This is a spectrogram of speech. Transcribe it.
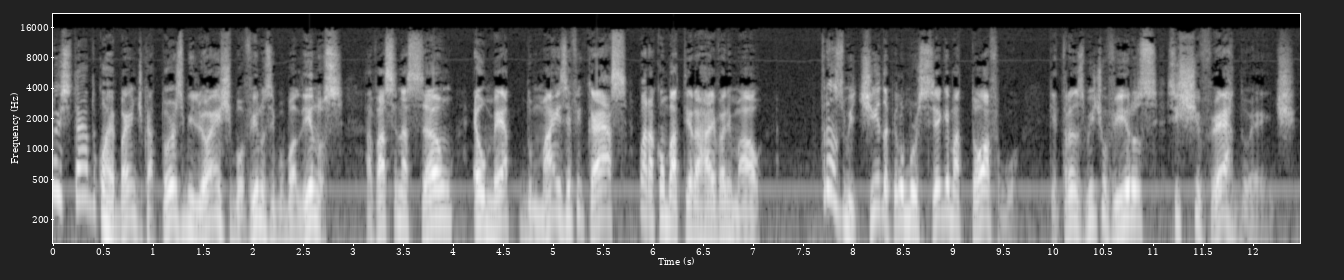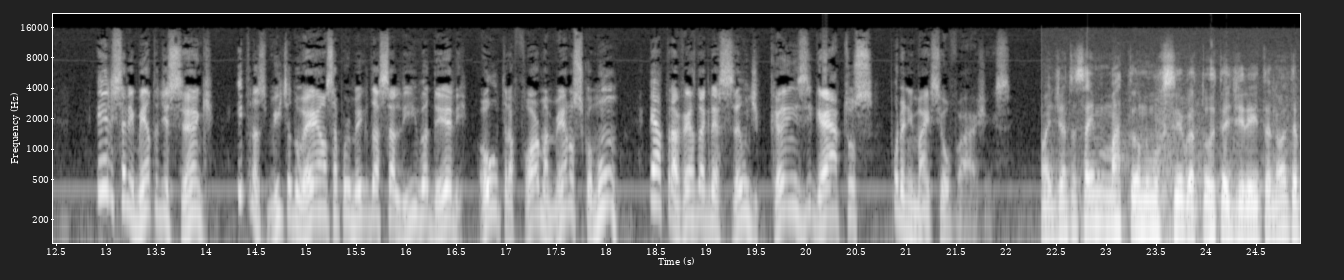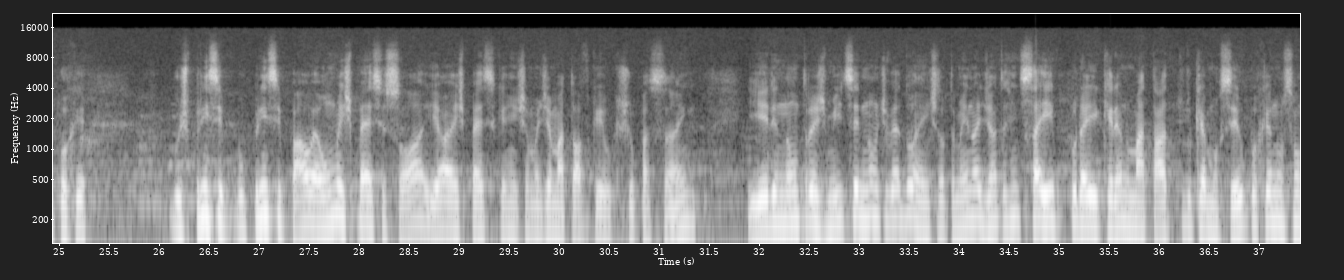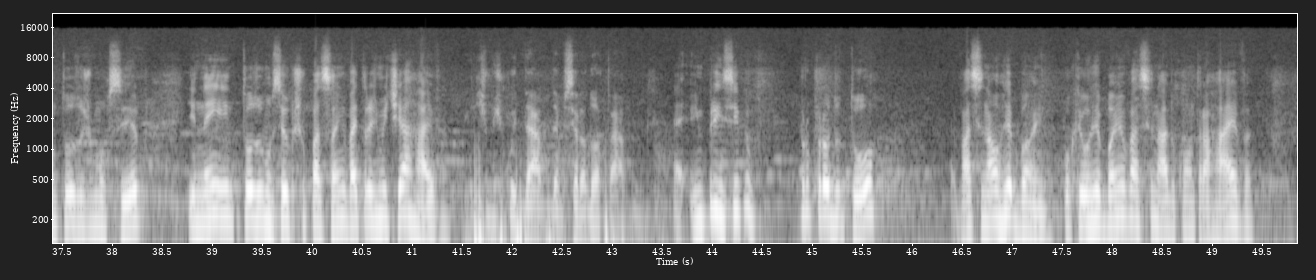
No estado com rebanho de 14 milhões de bovinos e bubalinos, a vacinação é o método mais eficaz para combater a raiva animal, transmitida pelo morcego hematófago, que transmite o vírus se estiver doente. Ele se alimenta de sangue e transmite a doença por meio da saliva dele. Outra forma menos comum é através da agressão de cães e gatos por animais selvagens. Não adianta sair matando morcego à torta e à direita, não, até porque princip... o principal é uma espécie só, e é a espécie que a gente chama de hematófago, que é o que chupa sangue, e ele não transmite se ele não estiver doente. Então também não adianta a gente sair por aí querendo matar tudo que é morcego, porque não são todos os morcegos, e nem todo morcego que chupa sangue vai transmitir a raiva. Que tipo de cuidado deve ser adotado? É, em princípio, para o produtor, vacinar o rebanho, porque o rebanho vacinado contra a raiva,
